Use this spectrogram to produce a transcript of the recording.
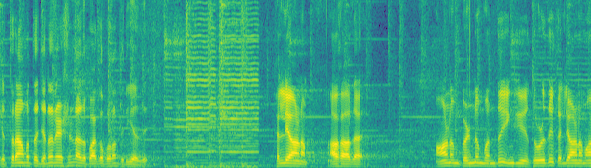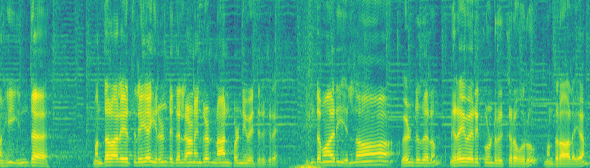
எத்தனாமத்த ஜெனரேஷனில் அதை பார்க்க போகிறோம் தெரியாது. கல்யாணம் ஆகாத ஆணும் பெண்ணும் வந்து இங்கு தொழுது கல்யாணமாகி இந்த மந்திராலயத்திலேயே இரண்டு கல்யாணங்கள் நான் பண்ணி வைத்திருக்கிறேன். இந்த மாதிரி எல்லா வேண்டுதலும் நிறைவேறிக் கொண்டிருக்கிற ஒரு மந்திராலயம்.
